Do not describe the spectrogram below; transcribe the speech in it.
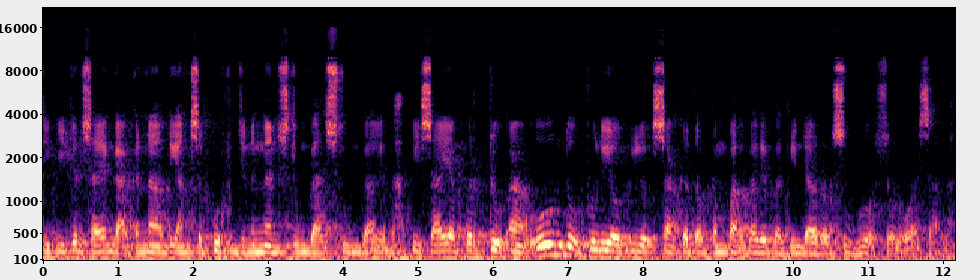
dipikir saya nggak kenal tiang sepuh jenengan setunggal-setunggal Tapi saya berdoa untuk beliau-beliau sakit atau kembal kali baginda Rasulullah SAW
